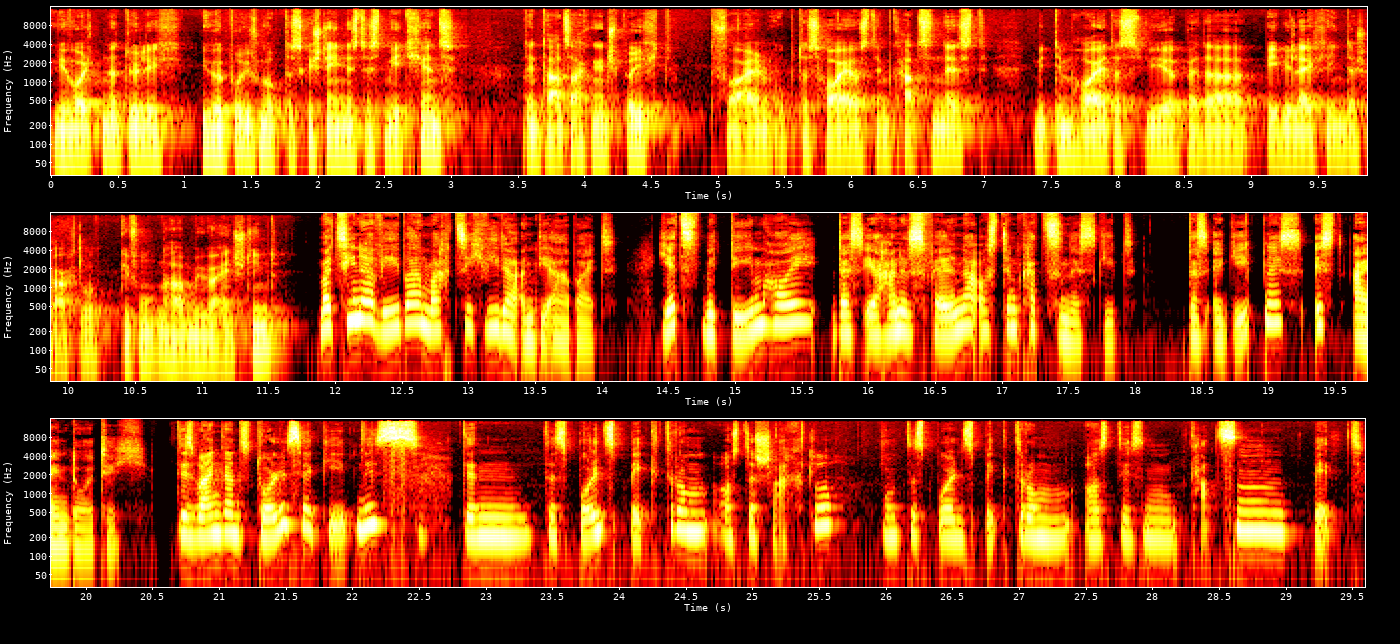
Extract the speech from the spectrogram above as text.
Wir wollten natürlich überprüfen, ob das Geständnis des Mädchens den Tatsachen entspricht, vor allem ob das Heu aus dem Katzennest mit dem Heu, das wir bei der Babyleiche in der Schachtel gefunden haben, übereinstimmt. Martina Weber macht sich wieder an die Arbeit. Jetzt mit dem Heu, das ihr Hannes Fellner aus dem Katzennest gibt. Das Ergebnis ist eindeutig. Das war ein ganz tolles Ergebnis, denn das Pollenspektrum aus der Schachtel und das Pollenspektrum aus diesem Katzenbett,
